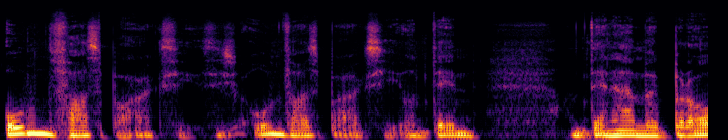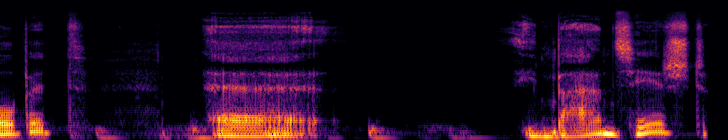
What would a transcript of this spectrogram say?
unfassbar gewesen. Es ist unfassbar gewesen. Und dann, und dann haben wir probiert, äh, in Bern zuerst,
